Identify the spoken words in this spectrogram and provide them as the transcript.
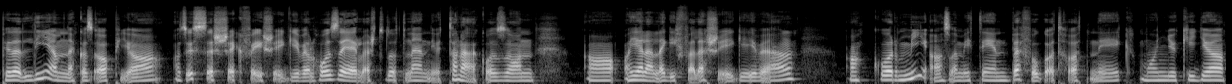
például Liamnek az apja az összes segfejségével hozzájárulást tudott lenni, hogy találkozzon a, a jelenlegi feleségével, akkor mi az, amit én befogadhatnék mondjuk így a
